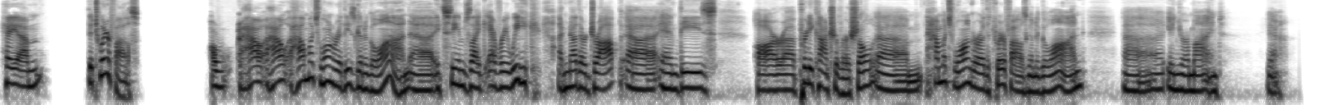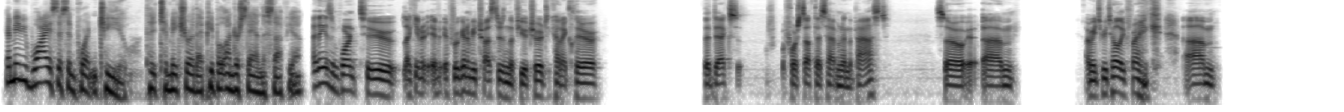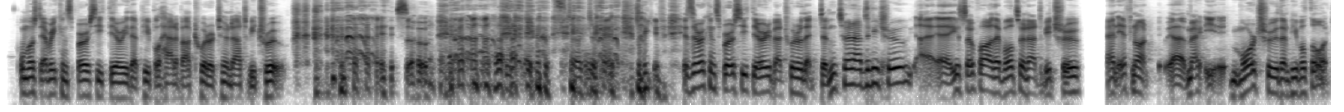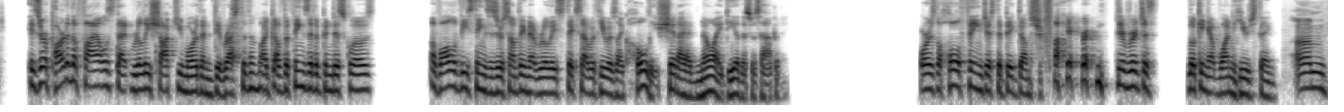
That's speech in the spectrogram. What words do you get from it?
Hey, um, the Twitter files. Are, how how how much longer are these going to go on? Uh, it seems like every week another drop, uh, and these are uh, pretty controversial. Um, how much longer are the Twitter files going to go on uh, in your mind? Yeah. And maybe why is this important to you to, to make sure that people understand the stuff? Yeah. I think it's important to, like, you know, if, if we're going to be trusted in the future to kind of clear the decks for stuff that's happened in the past. So, um, I mean, to be totally frank, um, almost every conspiracy theory that people had about Twitter turned out to be true. so, like, if, is there a conspiracy theory about Twitter that didn't turn out to be true? Uh, so far, they've all turned out to be true, and if not, uh, more true than people thought. Is there a part of the files that really shocked you more than the rest of them? Like of the things that have been disclosed, of all of these things, is there something that really sticks out with you as like, holy shit, I had no idea this was happening? or is the whole thing just a big dumpster fire? they were just looking at one huge thing. Um,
